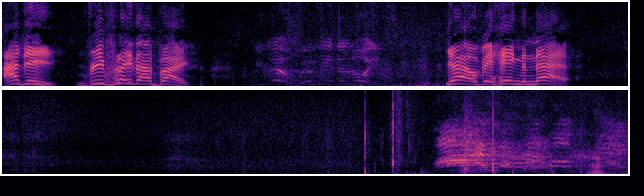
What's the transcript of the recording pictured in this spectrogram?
Addy, replay that back. On the net.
